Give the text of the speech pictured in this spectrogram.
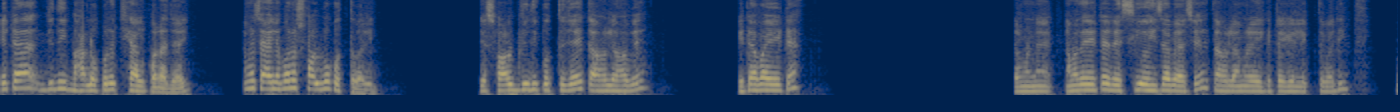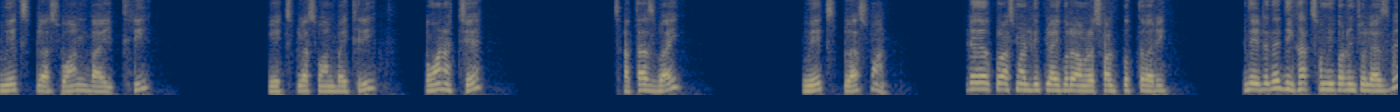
এটা যদি ভালো করে খেয়াল করা যায়, আমরা চাইলে পরে সলভও করতে পারি। যে সলভ যদি করতে যাই, তাহলে হবে এটা বা এটা। তার মানে আমাদের এটা রেশিও হিসাবে আছে, তাহলে আমরা এটাকে লিখতে পারি two X plus one by three X plus one by three সমান হচ্ছে সাতাশ by two X plus one এটাকে ক্রস মাল্টিপ্লাই করে আমরা সলভ করতে পারি। কিন্তু এটাতে দ্বিঘাত সমীকরণ চলে আসবে,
